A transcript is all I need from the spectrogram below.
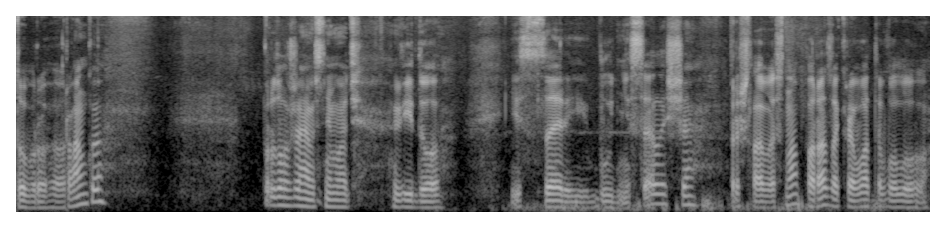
Доброго ранку. Продовжуємо знімати відео із серії Будні селища. Прийшла весна, пора закривати вологу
